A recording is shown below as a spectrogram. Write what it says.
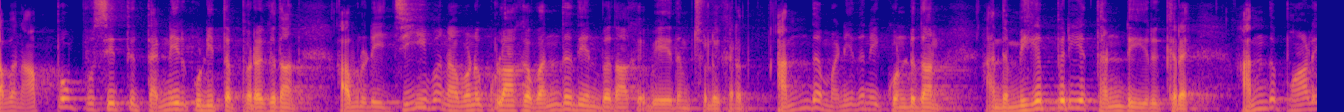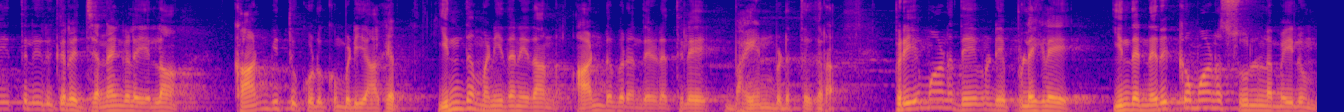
அவன் அப்பம் புசித்து தண்ணீர் குடித்த பிறகுதான் அவனுடைய ஜீவன் அவனுக்குள்ளாக வந்தது என்பதாக வேதம் சொல்லுகிறது. அந்த மனிதனை கொண்டுதான் அந்த மிகப்பெரிய தண்டு இருக்கிற அந்த பாளையத்தில் இருக்கிற ஜனங்களை எல்லாம் காண்பித்து கொடுக்கும்படியாக இந்த மனிதனை தான் ஆண்டவர் அந்த இடத்திலே பயன்படுத்துகிறார். பிரியமான தேவனுடைய பிள்ளைகளே இந்த நெருக்கமான சூழ்நிலையிலும்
